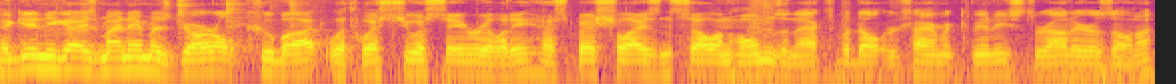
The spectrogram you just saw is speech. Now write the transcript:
Again, you guys, my name is Jarl Kubat with West USA Realty. I specialize in selling homes in active adult retirement communities throughout Arizona.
